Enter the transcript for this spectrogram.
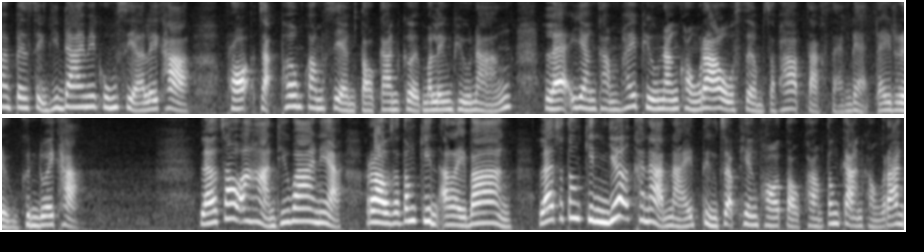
มันเป็นสิ่งที่ได้ไม่คุ้มเสียเลยค่ะ เพราะจะเพิ่มความเสี่ยงต่อการเกิดมะเร็งผิวหนัง และยังทำให้ผิวหนังของเราเสื่อมสภาพจากแสงแดดได้เร็วขึ้นด้วยค่ะ แล้วเจ้าอาหารที่ว่าเนี่ยเราจะต้องกินอะไรบ้าง และจะต้องกินเยอะขนาดไหนถึงจะเพียงพอต่อความต้องการของร่าง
